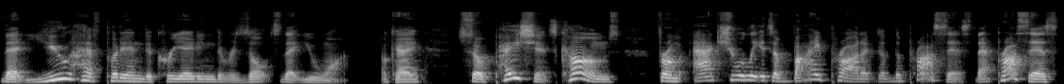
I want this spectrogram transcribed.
that you have put into creating the results that you want. Okay. So patience comes from actually, it's a byproduct of the process. That process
